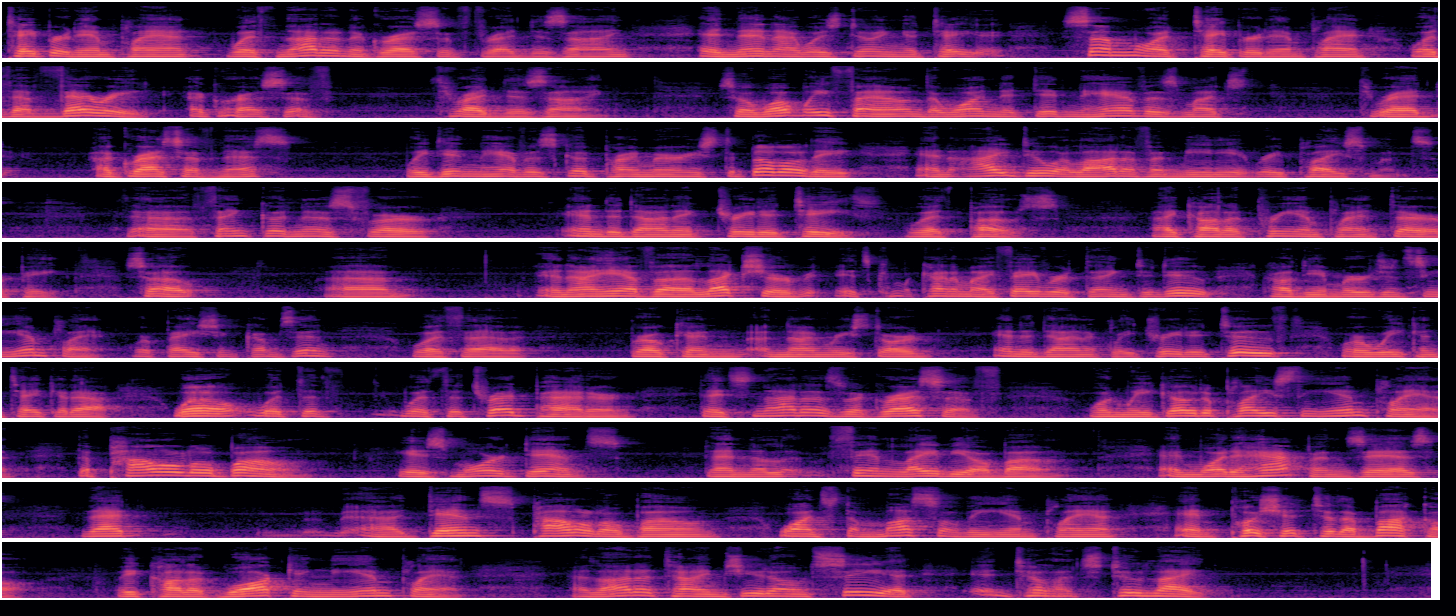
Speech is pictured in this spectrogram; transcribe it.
tapered implant with not an aggressive thread design, and then I was doing a ta- somewhat tapered implant with a very aggressive thread design. So what we found, the one that didn't have as much thread aggressiveness, we didn't have as good primary stability, and I do a lot of immediate replacements. Uh, thank goodness for endodontic treated teeth with posts. I call it pre implant therapy. So, um, and I have a lecture, it's kind of my favorite thing to do, called the emergency implant, where a patient comes in with a broken, non restored endodontically treated tooth, where we can take it out. Well, with the, with the thread pattern, that's not as aggressive. When we go to place the implant, the palatal bone is more dense than the thin labial bone. And what happens is that uh, dense palatal bone wants to muscle the implant and push it to the buccal. We call it walking the implant. A lot of times you don't see it until it's too late.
